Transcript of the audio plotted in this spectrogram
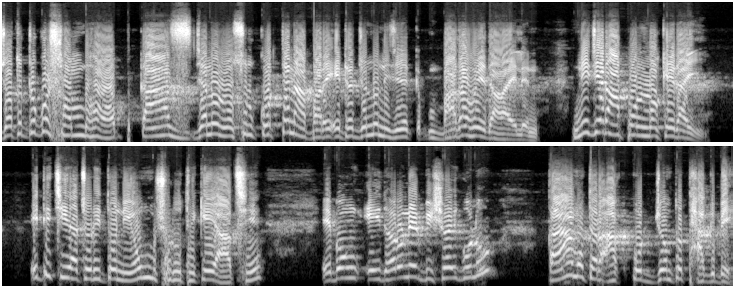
যতটুকু সম্ভব কাজ যেন রসুল করতে না পারে, এটার জন্য নিজে বাধা হয়ে দাঁড়াইলেন। নিজের আপন লোকেরাই। এটি চিরাচরিত নিয়ম, শুরু থেকে আছে। এবং এই ধরনের বিষয়গুলো কায়ামতের আগ পর্যন্ত থাকবে।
